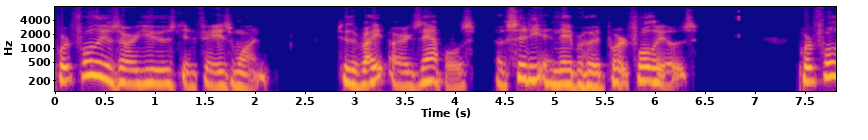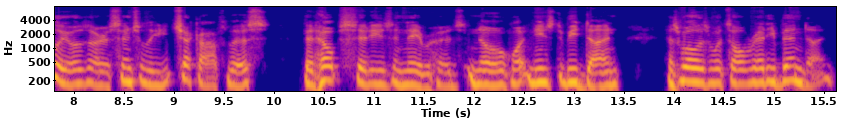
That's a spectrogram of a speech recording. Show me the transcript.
Portfolios are used in Phase 1. To the right are examples of city and neighborhood portfolios. Portfolios are essentially checkoff lists that help cities and neighborhoods know what needs to be done as well as what's already been done.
